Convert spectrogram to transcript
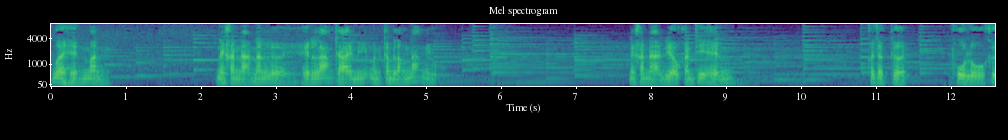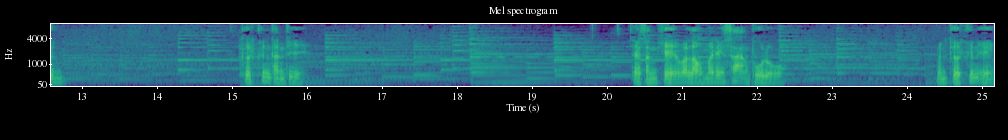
เมื่อเห็นมันในขณะนั้นเลย เห็นร่างกายนี้มันกำลังนั่งอยู่ ในขณะเดียวกันที่เห็น ก็จะเกิดผู้รู้ขึ้น เกิดขึ้นทันที แต่สังเกตว่าเราไม่ได้สร้างผู้รู้ มันเกิดขึ้นเอง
